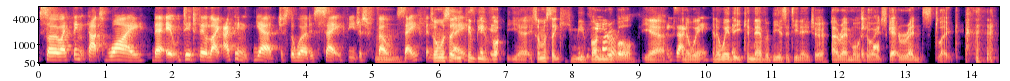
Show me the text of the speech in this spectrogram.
so i think that's why that it did feel like i think yeah just the word is safe you just felt mm. safe it's almost like you can be vu- yeah it's almost like you can be, vulnerable. vulnerable. yeah exactly in a way in a way that you can never be as a teenager around most exactly. you just get rinsed like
